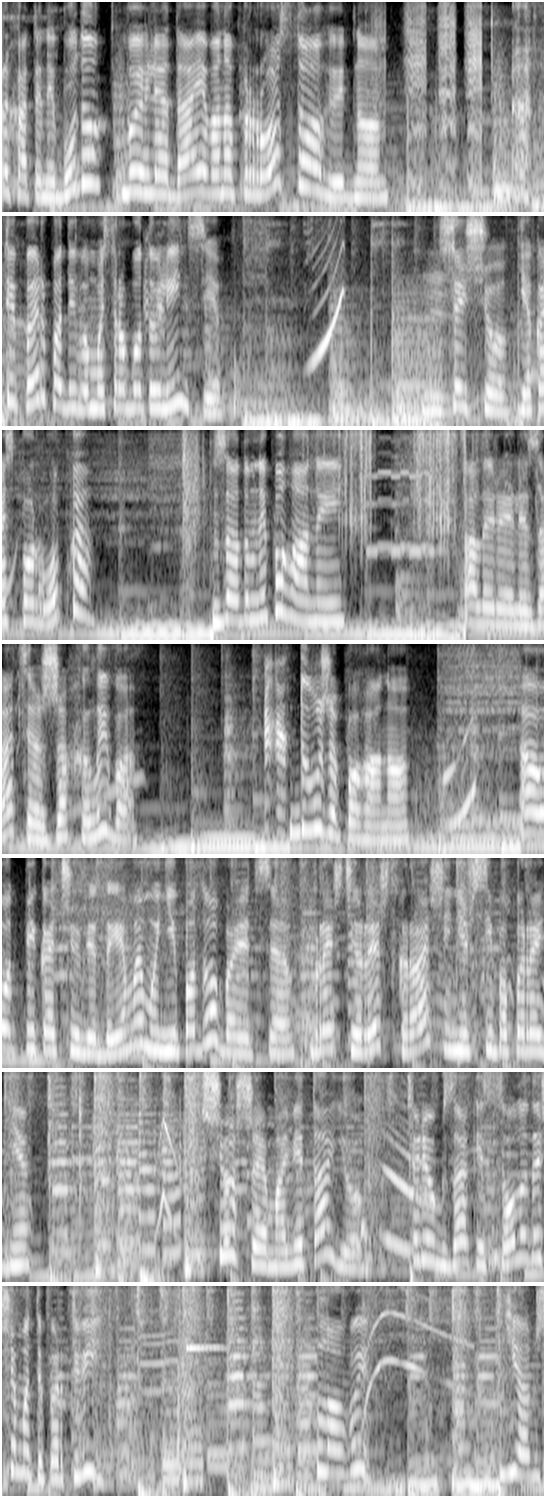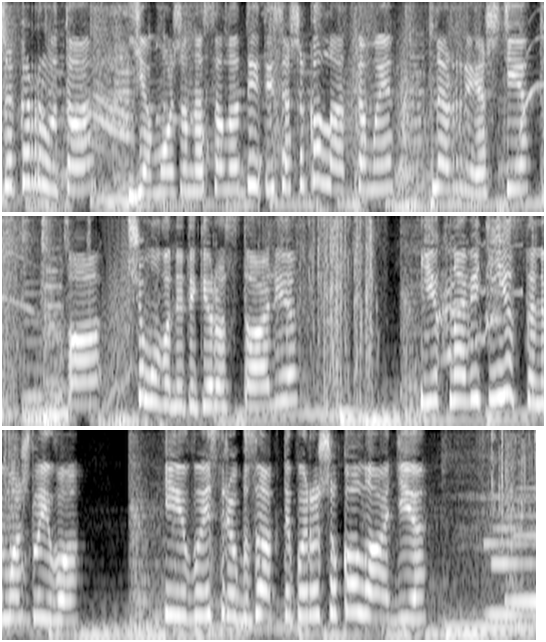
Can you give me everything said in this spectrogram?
Брехати не буду, виглядає вона просто огидно. Тепер подивимось роботу Лінсі. Це що, якась поробка? Задум непоганий, але реалізація жахлива. Дуже погано. А от Пікачу від Еми мені подобається. Врешті-решт краще, ніж всі попередні. Що ж, Ема, вітаю! Рюкзак із солодощами тепер твій. Лови. Як же круто! Я можу насолодитися шоколадками. Нарешті. А чому вони такі розталі? Їх навіть їсти неможливо. І весь рюкзак тепер у шоколаді.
